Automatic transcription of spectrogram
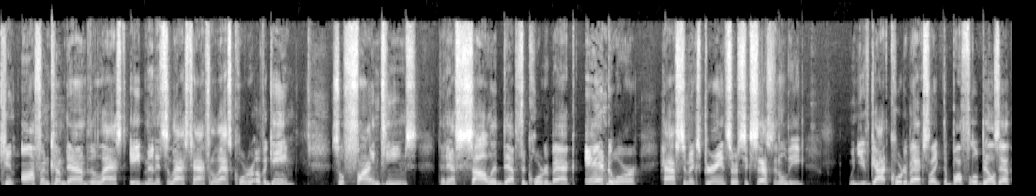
can often come down to the last eight minutes, the last half, of the last quarter of a game. So find teams that have solid depth of quarterback and or have some experience or success in the league. When you've got quarterbacks like the Buffalo Bills have,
